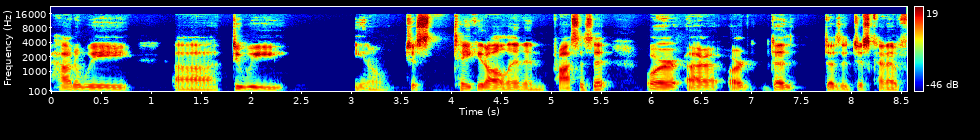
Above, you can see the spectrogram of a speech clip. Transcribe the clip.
How do we, uh, do we, you know, just take it all in and process it? Or, uh, or does, does it just kind of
